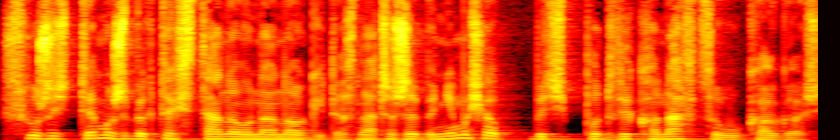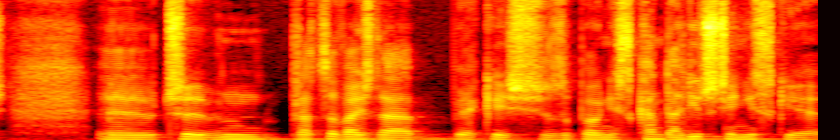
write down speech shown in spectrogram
służyć temu, żeby ktoś stanął na nogi, to znaczy, żeby nie musiał być podwykonawcą u kogoś, y, czy pracować na jakieś zupełnie skandalicznie niskie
